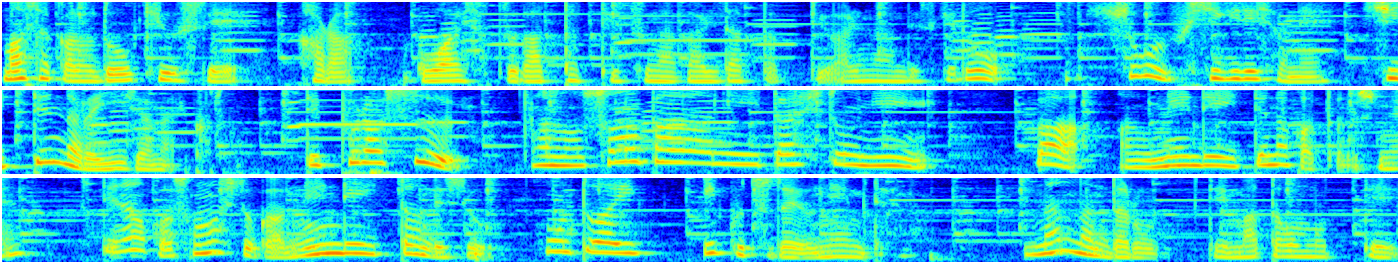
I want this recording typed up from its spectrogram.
まさかの同級生からご挨拶があったっていうつながりだったっていうあれなんですけどすごい不思議でしたね知ってんならいいじゃないかと。でプラスあのその場にいた人にはあの年齢言ってなかったんですね。でなんかその人が年齢言ったんですよ。本当はいくつだよね？みたいな。何なんだろう？ってまた思って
